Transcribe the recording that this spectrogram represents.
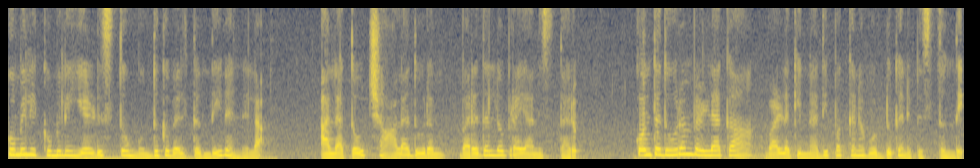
కుమిలి కుమిలి ఏడుస్తూ ముందుకు వెళ్తుంది వెన్నెల. అలాతో చాలా దూరం వరదల్లో ప్రయాణిస్తారు. కొంత దూరం వెళ్ళాక వాళ్ళకి నది పక్కన ఒడ్డు కనిపిస్తుంది.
